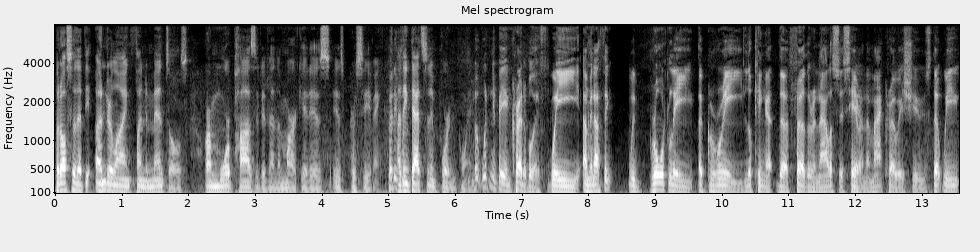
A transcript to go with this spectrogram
but also that the underlying fundamentals are more positive than the market is is perceiving. But I think that's an important point. But wouldn't it be incredible if we? I mean, I think we broadly agree, looking at the further analysis here yeah. and the macro issues, that we,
